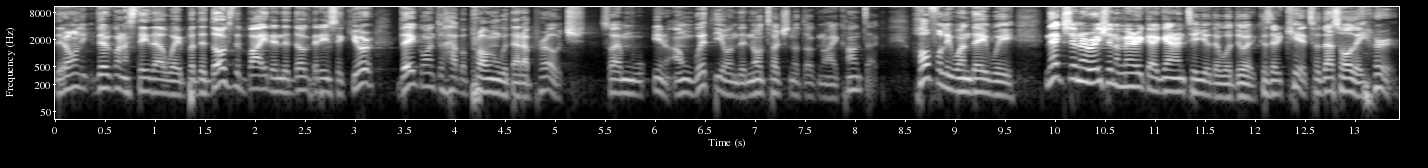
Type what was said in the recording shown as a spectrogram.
they're only they're gonna stay that way. But the dogs that bite and the dog that is insecure, they're going to have a problem with that approach. So I'm, you know, I'm with you on the no touch, no talk, no eye contact. Hopefully one day we, next generation America, I guarantee you they will do it because they're kids, so that's all they heard.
